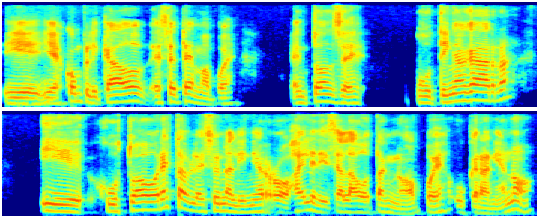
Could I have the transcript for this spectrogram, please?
y, es complicado ese tema, pues. Entonces, Putin agarra y justo ahora establece una línea roja y le dice a la OTAN, no, pues Ucrania no.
